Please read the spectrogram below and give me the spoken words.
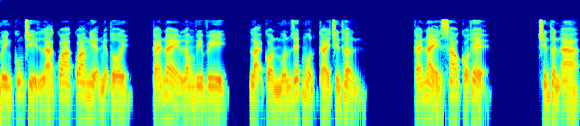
mình cũng chỉ là qua qua nghiện miệng thôi, cái này Long Vi Vi, lại còn muốn giết một cái chiến thần. Cái này sao có thể? Chiến thần à,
